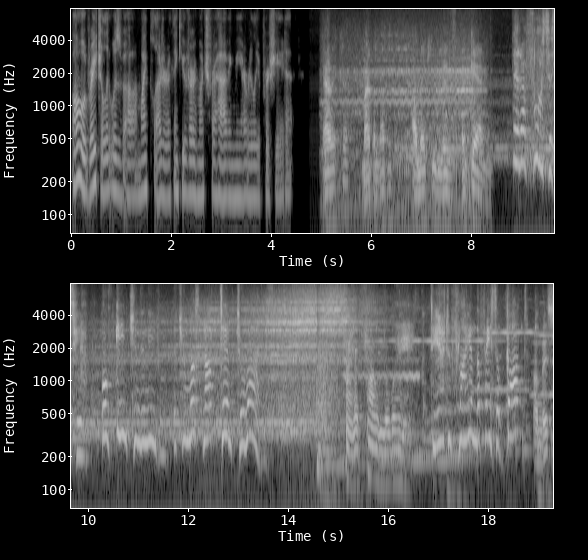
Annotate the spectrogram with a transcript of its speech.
Oh, Rachel, it was uh, my pleasure. Thank you very much for having me. I really appreciate it. Erica, my beloved, I'll make you live again. There are forces here, both ancient and evil, that you must not tempt to rise. I have found the way. Dare to fly in the face of God? On this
